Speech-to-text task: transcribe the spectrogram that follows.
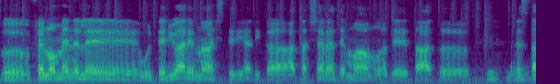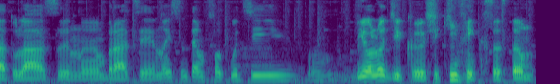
uh, fenomenele ulterioare nașterii, adică atașarea de mamă, de tată, uh-huh. statul la sân, în brațe, noi suntem făcuți biologic și chimic să stăm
